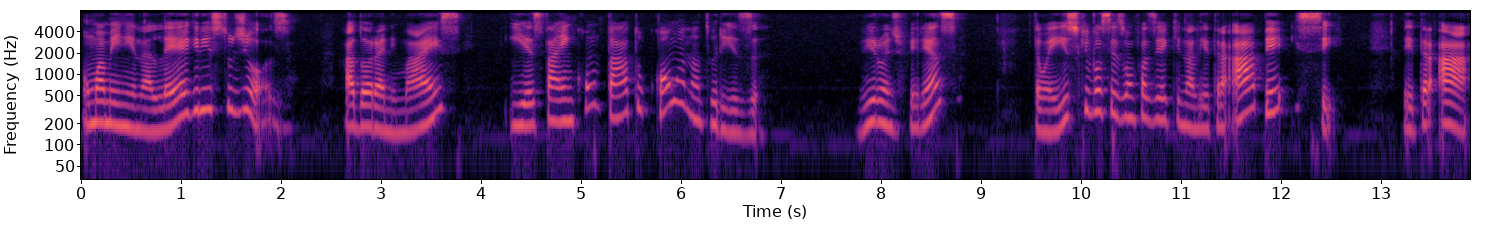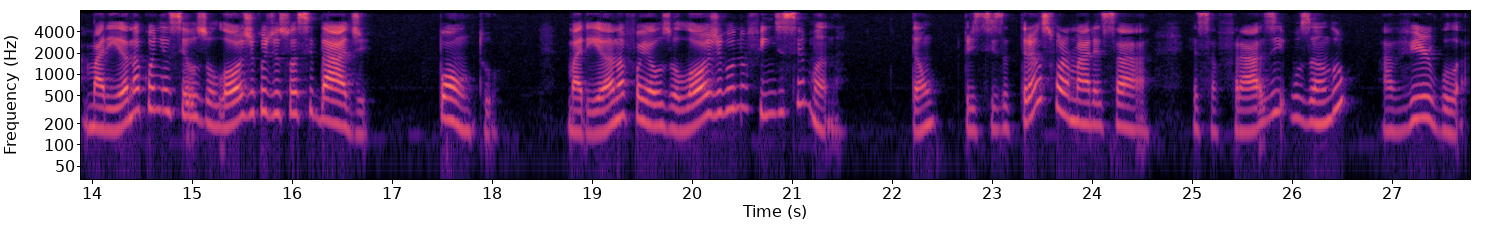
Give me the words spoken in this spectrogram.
uma menina alegre e estudiosa, adora animais e está em contato com a natureza. Viram a diferença? Então é isso que vocês vão fazer aqui na letra A, B e C. Letra A. Mariana conheceu o zoológico de sua cidade. Ponto. Mariana foi ao zoológico no fim de semana. Então, precisa transformar essa, essa frase usando a vírgula.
